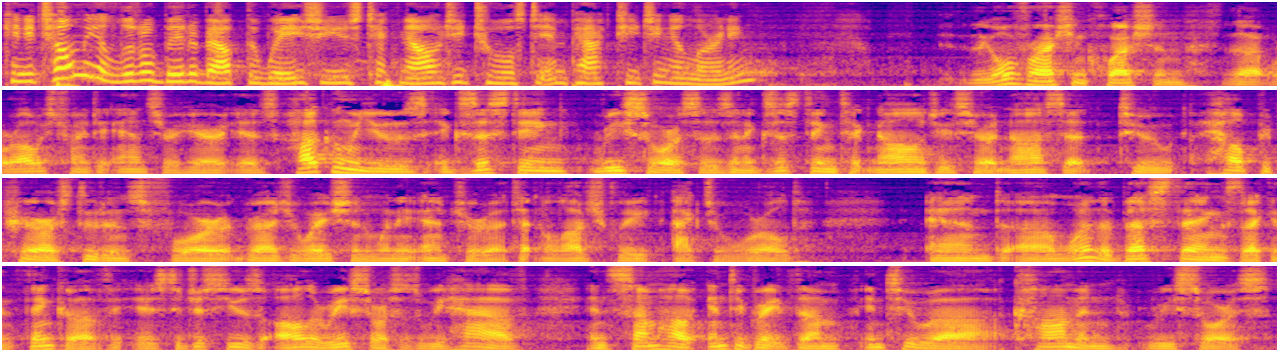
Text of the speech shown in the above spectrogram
Can you tell me a little bit about the ways you use technology tools to impact teaching and learning? The overarching question that we're always trying to answer here is how can we use existing resources and existing technologies here at Nauset to help prepare our students for graduation when they enter a technologically active world? And uh, one of the best things that I can think of is to just use all the resources we have and somehow integrate them into a common resource.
